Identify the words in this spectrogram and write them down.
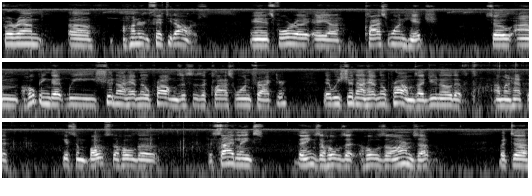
for around uh, $150. And it's for a, a, a class one hitch. So I'm hoping that we should not have no problems. This is a class one tractor that we should not have no problems. I do know that I'm gonna have to get some bolts to hold the, the side links things, the holes that holds the arms up. But uh,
